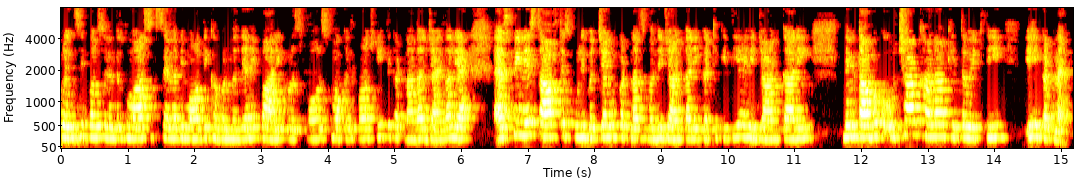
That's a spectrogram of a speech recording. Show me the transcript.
ਪ੍ਰਿੰਸੀਪਲ ਸੁਰਿੰਦਰ ਕੁਮਾਰ ਸਕਸੇਨਾ ਦੀ ਮੌਤ ਦੀ ਖਬਰ ਮਿਲਦਿਆਂ ਹੀ ਭਾਰੀ ਪੁਲਿਸ ਫੋਰਸ ਮੌਕੇ ਤੇ ਪਹੁੰਚ ਗਈ ਤੇ ਘਟਨਾ ਦਾ ਜਾਇਜ਼ਾ ਲਿਆ। ਐਸਪੀ ਨੇ ਸਟਾਫ ਤੇ ਸਕੂਲੀ ਬੱਚਿਆਂ ਨੂੰ ਘਟਨਾ ਸੰਬੰਧੀ ਜਾਣਕਾਰੀ ਇਕੱਠੀ ਕੀਤੀ ਹੈ। ਇਹ ਜਾਣਕਾਰੀ ਦੇ ਮੁਤਾਬਕ ਉਰਛਾ ਖਾਨਾ ਖੇਤਰ ਵਿੱਚ ਦੀ ਇਹ ਘਟਨਾ ਹੈ।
